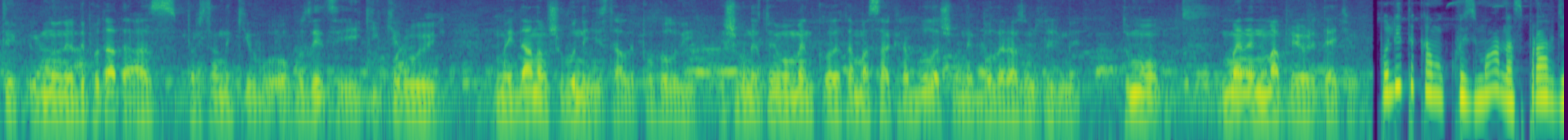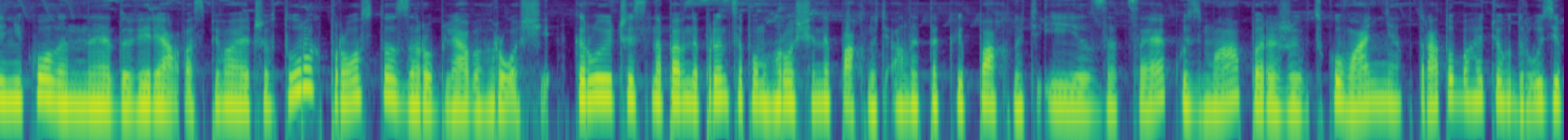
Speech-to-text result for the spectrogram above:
тих, ну не депутата, а з представників опозиції, які керують майданом, щоб вони дістали по голові. І що вони в той момент, коли та масакра була, що вони були разом з людьми. Тому в мене нема пріоритетів. Політикам Кузьма насправді ніколи не довіряв, а співаючи в турах, просто заробляв гроші, керуючись напевне принципом гроші не пахнуть, але таки пахнуть. І за це Кузьма пережив цькування, втрату багатьох друзів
